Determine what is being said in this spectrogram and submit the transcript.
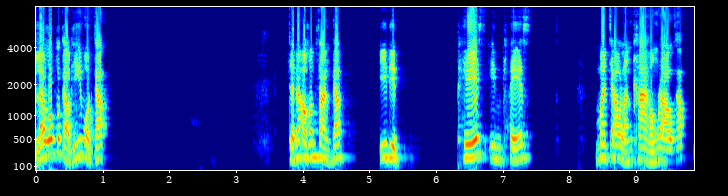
แล้วลบตัวเก่าทิ้งให้หมดครับ จากนั้นเอาคำสั่งครับ edit paste in place มันจะเอาหลังคาของเราครับ ไป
